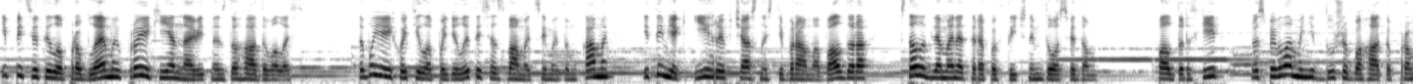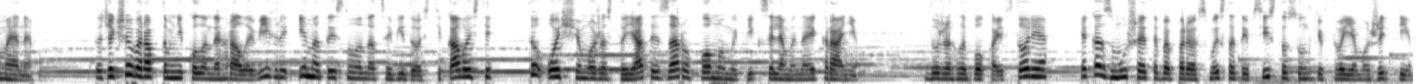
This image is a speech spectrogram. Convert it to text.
і підсвітило проблеми, про які я навіть не здогадувалась. Тому я й хотіла поділитися з вами цими думками і тим, як ігри, в частності Брама Балдора, стали для мене терапевтичним досвідом. Baldur's Gate розповіла мені дуже багато про мене. Тож, якщо ви раптом ніколи не грали в ігри і натиснули на це відео з цікавості, то ось що може стояти за рухомими пікселями на екрані. Дуже глибока історія, яка змушує тебе переосмислити всі стосунки в твоєму житті.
